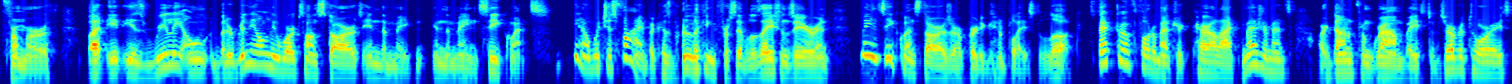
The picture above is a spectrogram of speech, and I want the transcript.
from Earth, but it is really only but it really only works on stars in the main in the main sequence you know which is fine because we're looking for civilizations here and main sequence stars are a pretty good place to look spectrophotometric parallax measurements are done from ground-based observatories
